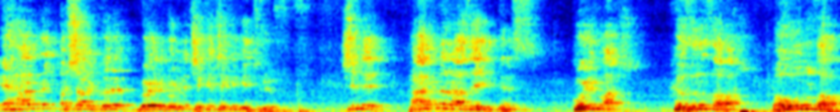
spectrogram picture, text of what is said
E her gün aşağı yukarı böyle böyle çeke çeke getiriyorsunuz. Şimdi her gün araziye gittiniz. Koyun var, kazınız da var, tavuğunuz da var.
